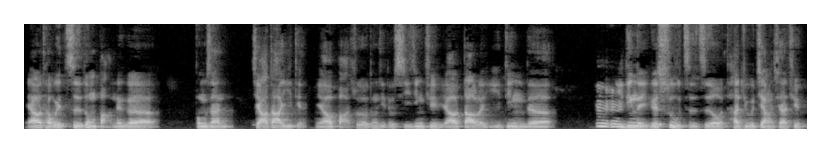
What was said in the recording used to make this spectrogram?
然后它会自动把那个风扇加大一点，然后把所有东西都吸进去，然后到了一定的嗯嗯一定的一个数值之后，它就会降下去。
